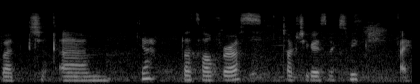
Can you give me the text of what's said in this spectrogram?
But um, yeah, that's all for us. Talk to you guys next week. Bye.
